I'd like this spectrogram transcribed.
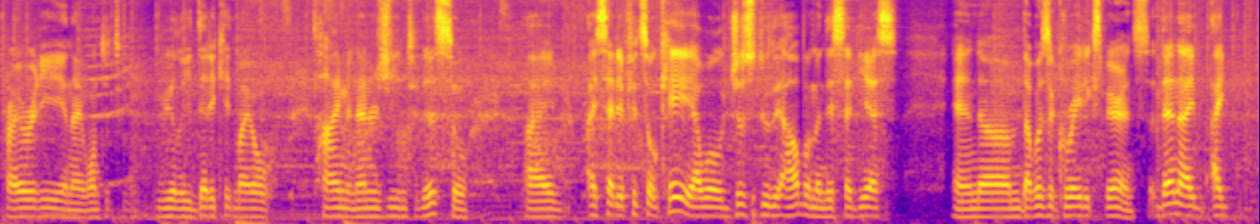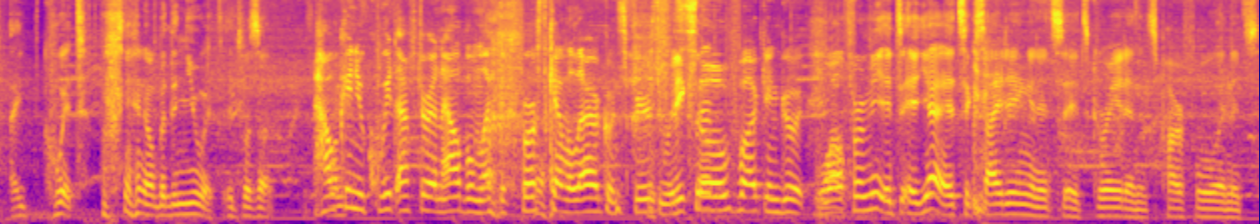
priority, and I wanted to really dedicate my whole time and energy into this. So I I said if it's okay, I will just do the album, and they said yes. And um, that was a great experience. Then I I, I quit, you know, but they knew it. It was a How can you quit after an album like the first Cavalera Conspiracy was so fucking good? Well, for me, it's uh, yeah, it's exciting and it's it's great and it's powerful and it's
